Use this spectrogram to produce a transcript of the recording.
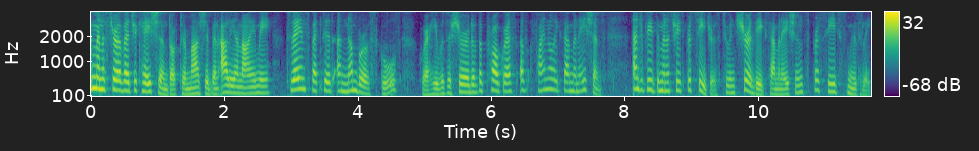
The Minister of Education, Dr. Majid bin Ali Al Naimi, today inspected a number of schools where he was assured of the progress of final examinations and reviewed the ministry's procedures to ensure the examinations proceed smoothly.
